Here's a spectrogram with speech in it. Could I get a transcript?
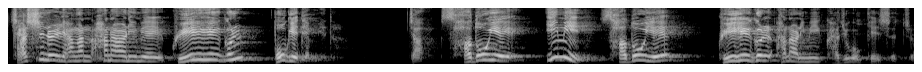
자신을 향한 하나님의 계획을 보게 됩니다. 자, 사도의 이미 사도의 계획을 하나님이 가지고 계셨죠.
